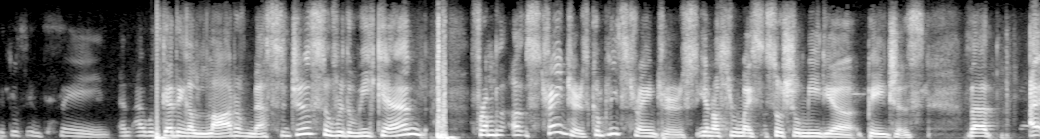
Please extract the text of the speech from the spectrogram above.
It was insane. And I was getting a lot of messages over the weekend from uh, strangers, complete strangers, you know, through my social media pages that I,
